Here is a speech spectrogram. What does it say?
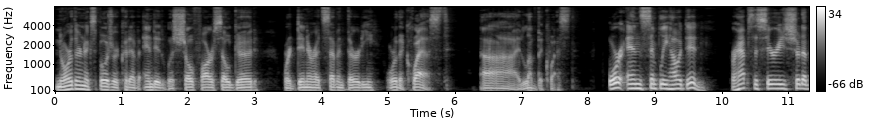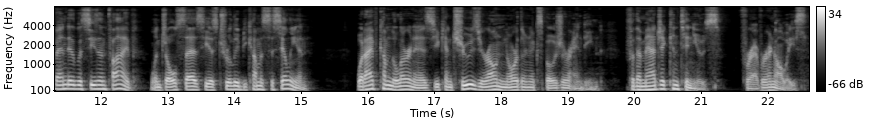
Northern Exposure could have ended with Shofar So Good or Dinner at 7:30 or The Quest. Ah, I love The Quest. Or end simply how it did, Perhaps the series should have ended with season 5, when Joel says he has truly become a Cicelian. What I've come to learn is you can choose your own Northern Exposure ending, for the magic continues forever and always.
